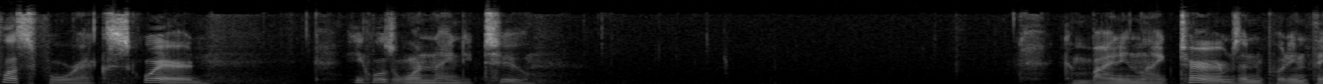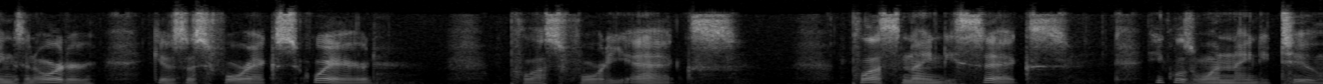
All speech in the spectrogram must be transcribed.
plus 4x squared equals 192. Combining like terms and putting things in order gives us 4x squared plus 40x plus 96 equals 192.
